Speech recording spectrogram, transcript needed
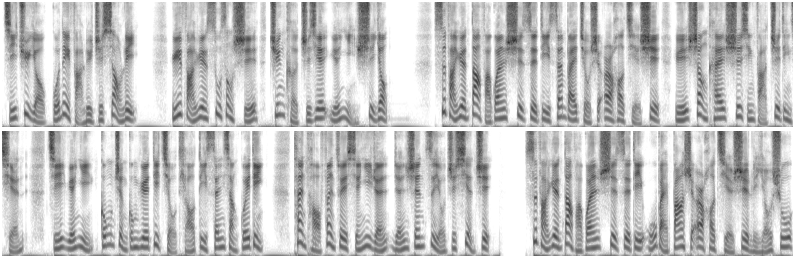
即具有国内法律之效力，于法院诉讼时均可直接援引适用。司法院大法官释字第三百九十二号解释于上开施行法制定前，即援引《公正公约》第九条第三项规定，探讨犯罪嫌疑人人身自由之限制。司法院大法官释字第五百八十二号解释理由书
